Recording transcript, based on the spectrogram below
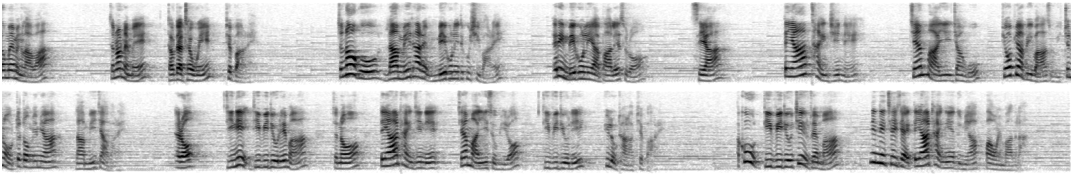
အားလုံးပဲမင်္ဂလာပါကျွန်တော်နာမည်ဒေါက်တာထက်ဝင်းဖြစ်ပါတယ်ကျွန်တော်ကိုလာမေးထားတဲ့မေးခွန်းလေးတစ်ခုရှိပါတယ်အဲ့ဒီမေးခွန်းလေးကဘာလဲဆိုတော့ဆရာတရားထိုင်ခြင်းနဲ့ကျမ်းမာရေးအကြောင်းကိုပြောပြပေးပါဆိုပြီးကျွန်တော်တော်တော်များများလာမေးကြပါတယ်အဲ့တော့ဒီနေ့ဒီဗီဒီယိုလေးမှာကျွန်တော်တရားထိုင်ခြင်းနဲ့ကျမ်းမာရေးဆိုပြီးတော့ဒီဗီဒီယိုလေးပြုလုပ်ထားတာဖြစ်ပါတယ်အခုဒီဗီဒီယိုကြည့်ရတဲ့မှာ နှစ်နှစ်ချိတ်ချိတ်တရားထိုင်နေတဲ့သူများပါဝင်ပါသလား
